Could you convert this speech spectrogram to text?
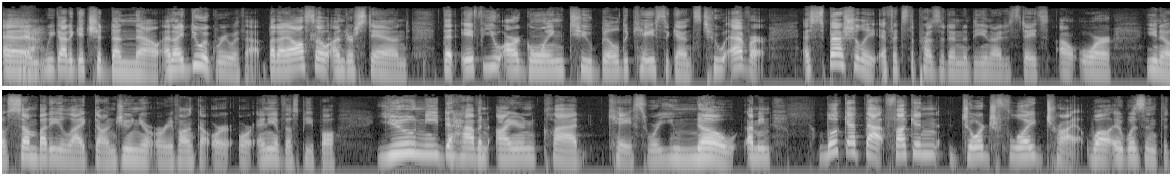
And Yeah. we got to get shit done now. And I do agree with that. But I also understand that if you are going to build a case against whoever, especially if it's the president of the United States uh, or, you know, somebody like Don Jr. or Ivanka or, or any of those people, you need to have an ironclad case where you know. I mean, look at that fucking George Floyd trial. Well, it wasn't the,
